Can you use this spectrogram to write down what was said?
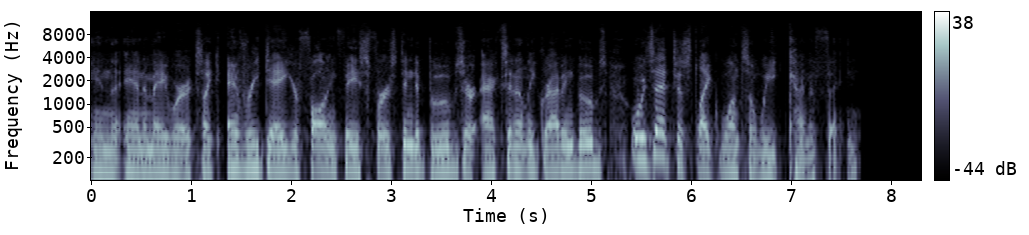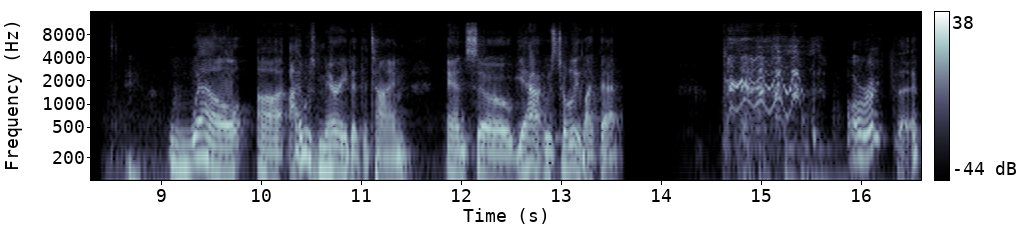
in the anime where it's like every day you're falling face first into boobs or accidentally grabbing boobs? Or was that just like once a week kind of thing? Well, uh, I was married at the time, and so yeah, it was totally like that. All right then.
